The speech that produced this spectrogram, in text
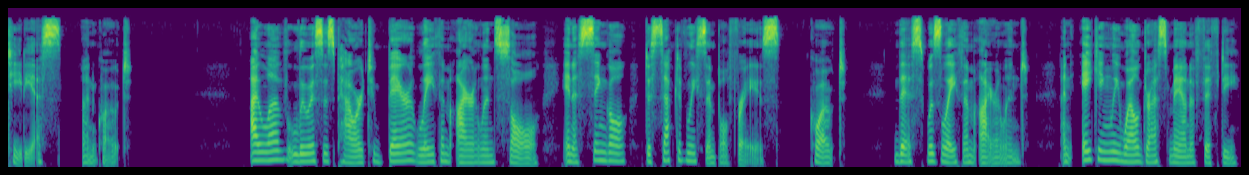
tedious. Unquote. I love Lewis's power to bear Latham Ireland's soul in a single, deceptively simple phrase. Quote, this was Latham Ireland, an achingly well dressed man of fifty,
